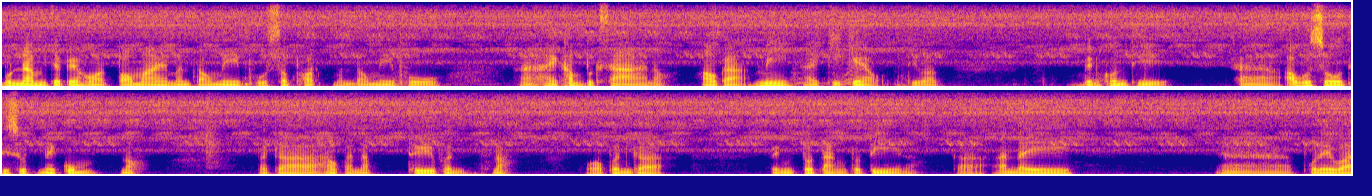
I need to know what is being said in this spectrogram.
บุญนำจะไปหอดเป้าหมายมันต้องมีผู้สปอร์ตมันต้องมีผู้ให้คำปรึกษาเนาะเอากะมีไอ้กี่แก้วที่ว่าเป็นคนที่อาวุโสที่สุดในกลุ่มเนาะแล้วก็เฮาก็นับถือเพิ่นเนาะเพราะเพิ่นก็เป็นตัวตังตัวตีเนาะก็อันใดอ่าผู้ใดว่า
